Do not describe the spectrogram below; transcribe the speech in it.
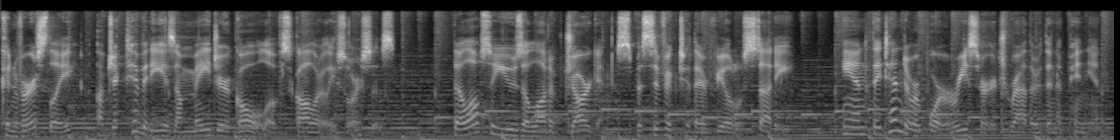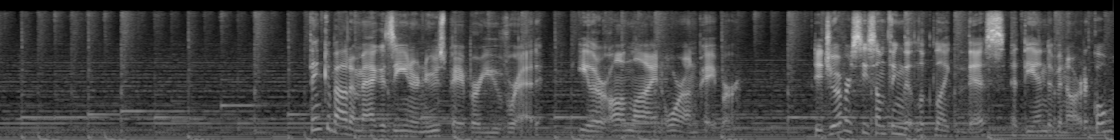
Conversely, objectivity is a major goal of scholarly sources. They'll also use a lot of jargon specific to their field of study, and they tend to report research rather than opinion. Think about a magazine or newspaper you've read, either online or on paper. Did you ever see something that looked like this at the end of an article?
